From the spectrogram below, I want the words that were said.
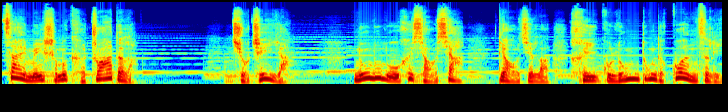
再没什么可抓的了。就这样，努鲁鲁和小夏掉进了黑咕隆咚的罐子里。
